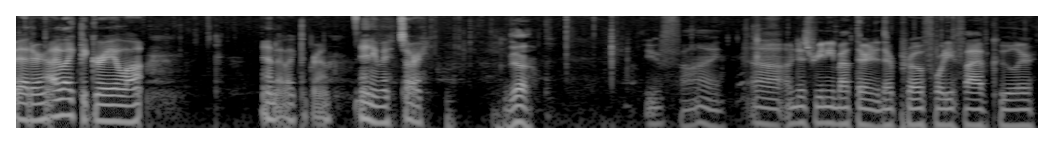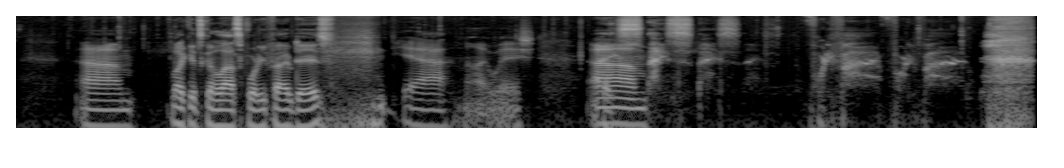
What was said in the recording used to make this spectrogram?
better. I like the gray a lot, and I like the brown. Anyway, sorry. yeah, You're fine. Uh, I'm just reading about their their Pro 45 cooler. Um, like it's gonna last forty five days. yeah. No, I wish. Nice, Um, nice, nice, nice. 45, 45.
